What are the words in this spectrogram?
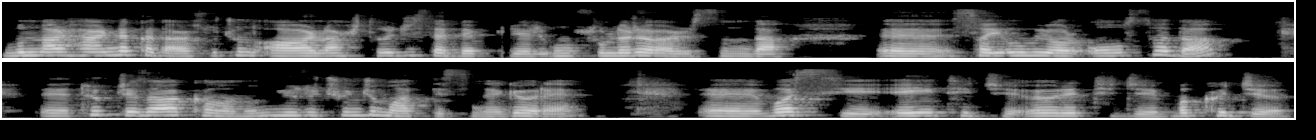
Bunlar her ne kadar suçun ağırlaştırıcı sebepleri, unsurları arasında e, sayılıyor olsa da e, Türk Ceza Kanunu 103. maddesine göre e, vasi, eğitici, öğretici, bakıcı,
